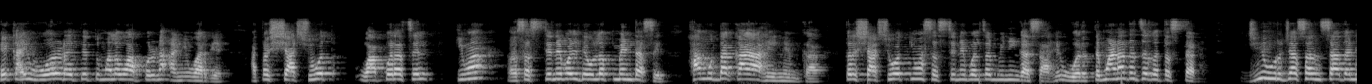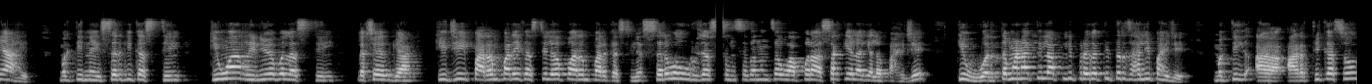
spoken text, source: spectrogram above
हे काही वर्ड आहेत ते तुम्हाला वापरणं अनिवार्य आहे. आता शाश्वत वापर असेल किंवा सस्टेनेबल डेव्हलपमेंट असेल हा मुद्दा काय आहे नेमका? तर शाश्वत किंवा सस्टेनेबलचा मिनिंग असा आहे वर्तमानात जगत असताना जी ऊर्जा संसाधने आहेत मग ती नैसर्गिक असतील किंवा रिन्युएबल असतील लक्षात घ्या की जी पारंपरिक असतील अपारंपरिक असतील या सर्व ऊर्जा संसाधनांचा वापर असा केला गेला पाहिजे की वर्तमानातील आपली प्रगती तर झाली पाहिजे. मग ती आर्थिक असो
